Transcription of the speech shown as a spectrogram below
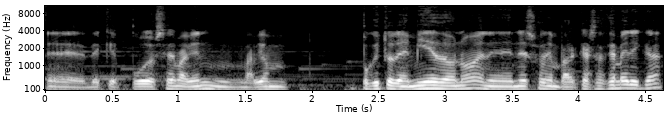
eh, de que pudo ser más bien, había un poquito de miedo ¿no? en, eso de embarcarse hacia América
